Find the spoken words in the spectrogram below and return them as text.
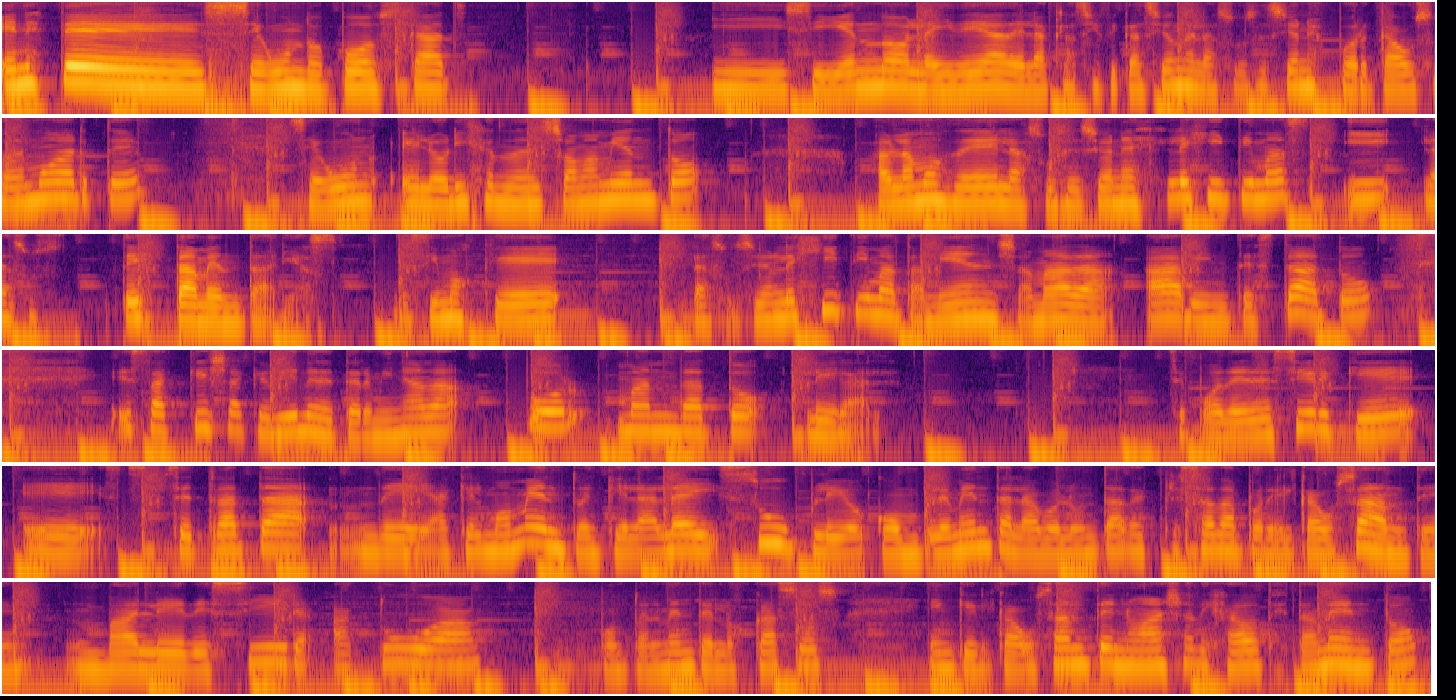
En este segundo podcast y siguiendo la idea de la clasificación de las sucesiones por causa de muerte, según el origen del llamamiento, hablamos de las sucesiones legítimas y las testamentarias. Decimos que la sucesión legítima, también llamada ab intestato, es aquella que viene determinada por mandato legal se puede decir que eh, se trata de aquel momento en que la ley suple o complementa la voluntad expresada por el causante. Vale decir, actúa puntualmente en los casos en que el causante no haya dejado testamento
